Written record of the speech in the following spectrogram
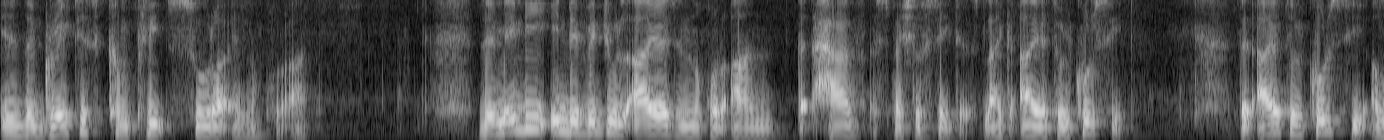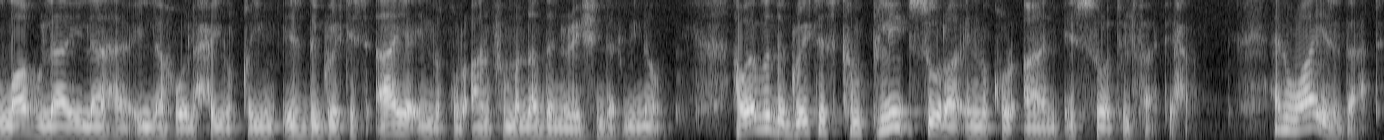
is the greatest complete surah in the Quran. There may be individual ayahs in the Quran that have a special status, like Ayatul Kursi. That Ayatul Kursi, Allahu la ilaha illa huwa al qayyum, is the greatest ayah in the Quran from another narration that we know. However, the greatest complete surah in the Quran is Surah Al-Fatiha. And why is that?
